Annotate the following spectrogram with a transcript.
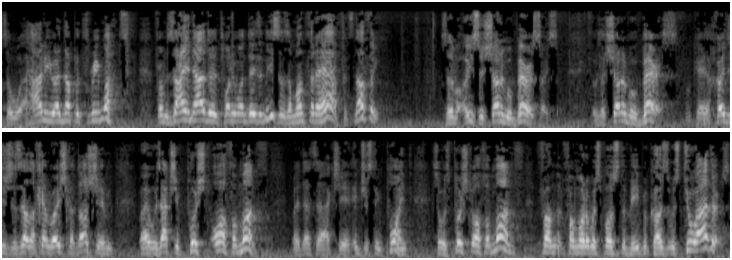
So how do you end up with three months? From Zion to 21 days of Nisan is a month and a half. It's nothing. So it was a Shana Muberis. Okay, right, it was actually pushed off a month. Right, that's actually an interesting point. So it was pushed off a month from, from what it was supposed to be because it was two others.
